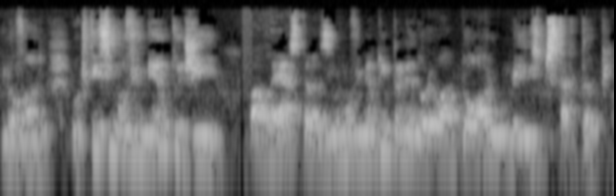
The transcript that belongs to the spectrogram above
inovando, o que tem esse movimento de palestras e um movimento empreendedor. Eu adoro o meio de startup.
